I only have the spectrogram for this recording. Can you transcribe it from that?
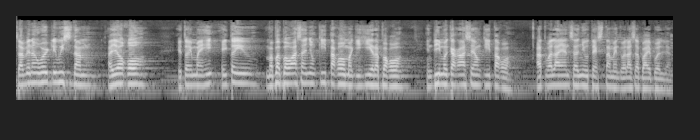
Sabi ng worldly wisdom, ayoko, ito ay, mahi, ito ay mababawasan yung kita ko, maghihirap ako, hindi magkakasya yung kita ko. At wala yan sa New Testament, wala sa Bible yan.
